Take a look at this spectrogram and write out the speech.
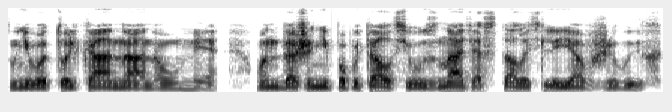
«У него только она на уме. Он даже не попытался узнать, осталась ли я в живых».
